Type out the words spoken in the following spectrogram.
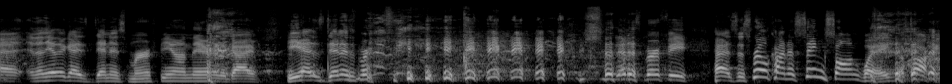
Uh, and then the other guy's Dennis Murphy on there. The guy, he has Dennis Murphy. Dennis Murphy has this real kind of sing-song way of talking.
